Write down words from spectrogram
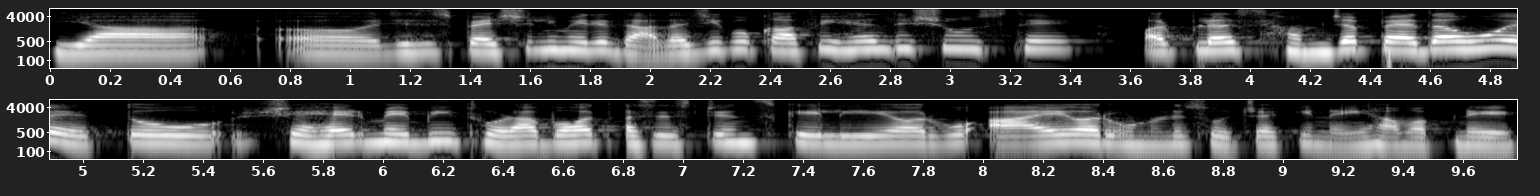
या जैसे स्पेशली मेरे दादाजी को काफ़ी हेल्थ इश्यूज़ थे, और प्लस हम जब पैदा हुए तो शहर में भी थोड़ा बहुत असिस्टेंस के लिए और वो आए और उन्होंने सोचा कि नहीं, हम अपने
